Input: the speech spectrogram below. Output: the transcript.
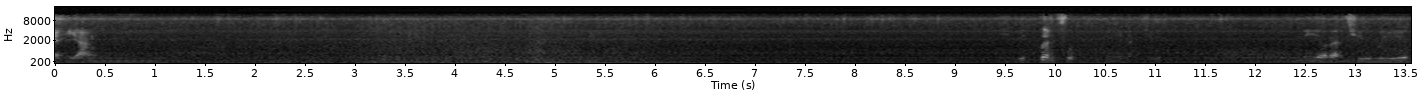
แกะยางชีวิตเปื้อนฝุ่นนี่แหละชีวิตนี่แหละชีวิต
